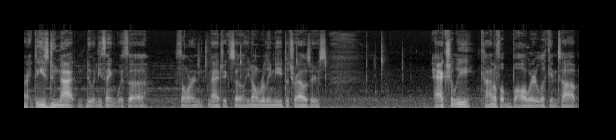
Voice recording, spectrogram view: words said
Alright, these do not do anything with uh, thorn magic, so you don't really need the trousers. Actually, kind of a baller looking top.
